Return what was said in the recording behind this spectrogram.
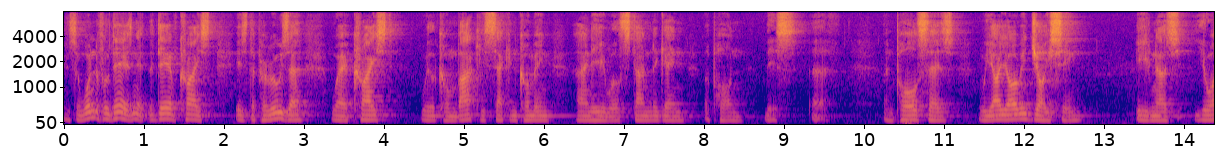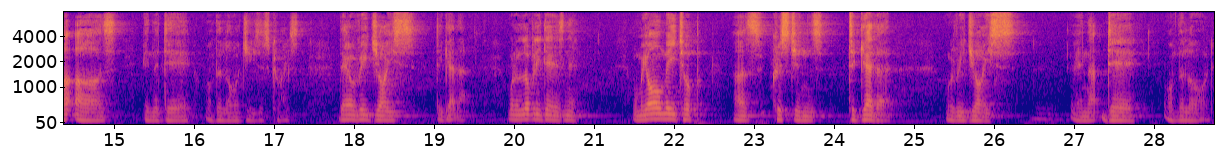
It's a wonderful day, isn't it? The day of Christ is the Parousia where Christ will come back, his second coming, and he will stand again upon this earth. And Paul says, We are your rejoicing, even as you are ours in the day of the Lord Jesus Christ. They'll rejoice together. What a lovely day, isn't it? When we all meet up as Christians together, we rejoice in that day of the Lord.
